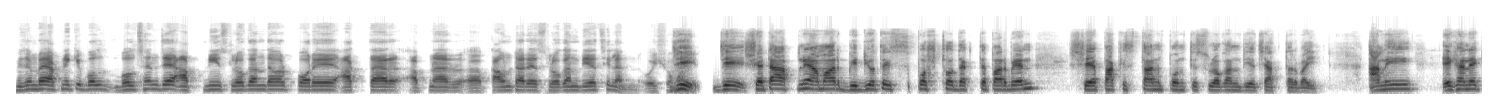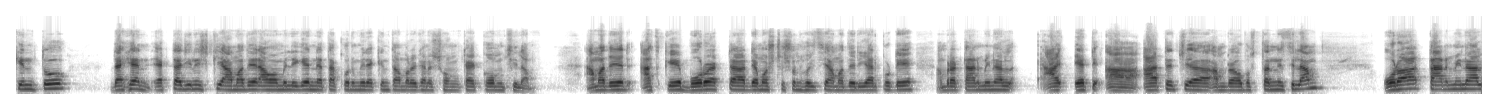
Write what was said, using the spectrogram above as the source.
মিজান ভাই আপনি কি বলছেন যে আপনি স্লোগান দেওয়ার পরে আক্তার আপনার কাউন্টারে স্লোগান দিয়েছিলেন ওই সময়? জি জি সেটা আপনি আমার ভিডিওতে স্পষ্ট দেখতে পারবেন। সে পাকিস্তান পন্থী স্লোগান দিয়েছে আক্তার ভাই। আমি এখানে কিন্তু দেখেন একটা জিনিস কি আমাদের আওয়ামী লীগের নেতা কর্মীরা কিন্তু আমরা এখানে সংখ্যায় কম ছিলাম। আমাদের আজকে বড় একটা ডেমনস্ট্রেশন হয়েছে আমাদের এয়ারপোর্টে আমরা টার্মিনাল আমরা অবস্থান নিয়েছিলাম। ওরা টার্মিনাল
